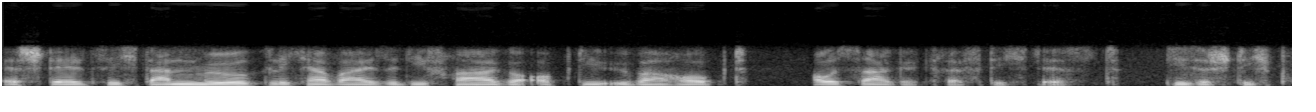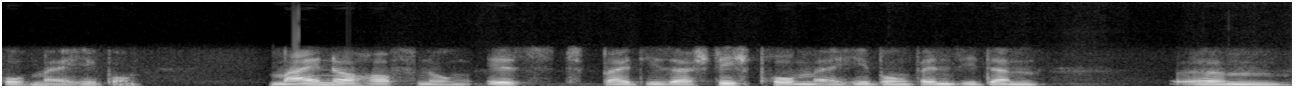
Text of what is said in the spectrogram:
es stellt sich dann möglicherweise die Frage, ob die überhaupt aussagekräftig ist, diese Stichprobenerhebung. Meine Hoffnung ist bei dieser Stichprobenerhebung, wenn sie dann ähm,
